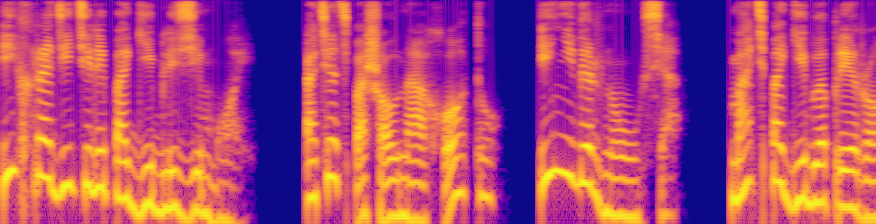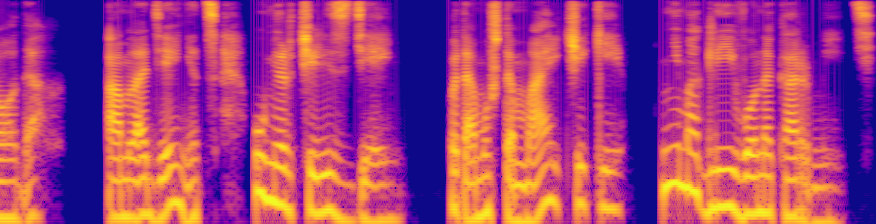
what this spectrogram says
Их родители погибли зимой. Отец пошел на охоту и не вернулся. Мать погибла при родах а младенец умер через день, потому что мальчики не могли его накормить.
